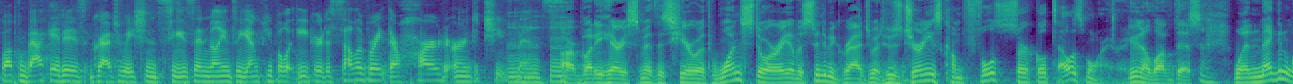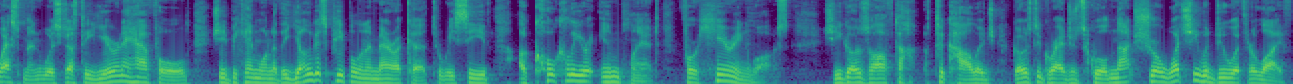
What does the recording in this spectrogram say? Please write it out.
Welcome back. It is graduation season. Millions of young people eager to celebrate their hard earned achievements. Mm-hmm. Our buddy Harry Smith is here with one story of a soon to be graduate whose journey has come full circle. Tell us more, Harry. You're going to love this. Mm. When Megan Westman was just a year and a half old, she became one of the youngest people in America to receive a cochlear implant for hearing loss. She goes off to, to college, goes to graduate school, not sure what she would do with her life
